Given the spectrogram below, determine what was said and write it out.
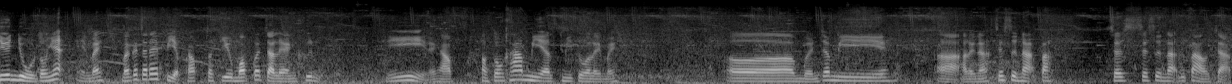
ยืนอยู่ตรงเนี้ยเห็นไหมมันก็จะได้เปรียบครับสกิลม็อบก็จะแรงขึ้นนี่นะครับฝั่งตรงข้ามมีมีตัวอะไรไหมเออเหมือนจะมีอ่าอะไรนะเซซึนะปะเซเซซึนะหรือเปล่าจาก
